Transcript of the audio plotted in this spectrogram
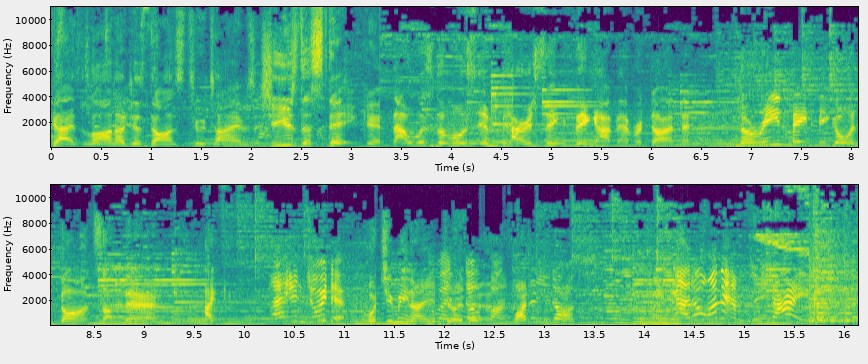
Guys, Two times. guys, Lana just danced two times. She used the stick. That was the most embarrassing thing I've ever done. Noreen made me go and dance up there. I, I enjoyed it. what do you mean I It was enjoyed so it? fun. Why didn't you dance? I don't want it. I'm too shy.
